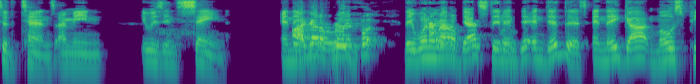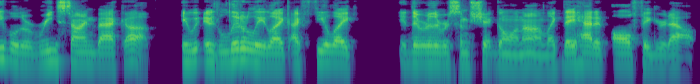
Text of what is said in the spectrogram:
to the tens. I mean, it was insane. And they I got a really fun. They went I around Destin and, and did this, and they got most people to re-sign back up. It, it was literally like I feel like there there was some shit going on. Like they had it all figured out.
